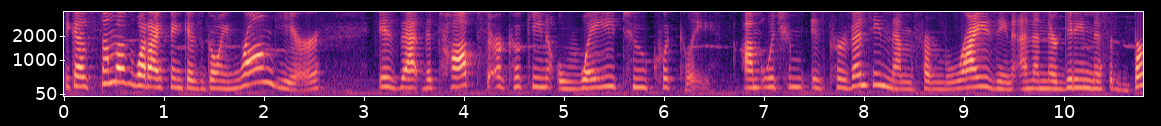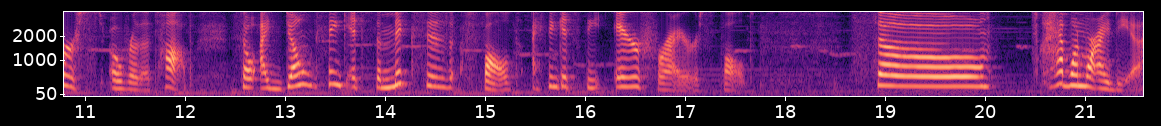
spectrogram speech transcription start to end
Because some of what I think is going wrong here is that the tops are cooking way too quickly um, which is preventing them from rising and then they're getting this burst over the top. So I don't think it's the mix's fault. I think it's the air fryer's fault. So I have one more idea.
